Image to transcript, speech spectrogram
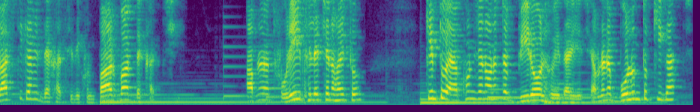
গাছটিকে আমি দেখাচ্ছি, দেখুন, বারবার দেখাচ্ছি। আপনারা ধরেই ফেলেছেন হয়তো, কিন্তু এখন যেন অনেকটা বিরল হয়ে দাঁড়িয়েছে। আপনারা বলুন তো কি গাছ?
